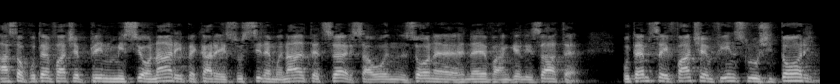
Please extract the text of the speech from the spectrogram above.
Asta o putem face prin misionarii pe care îi susținem în alte țări sau în zone neevangelizate. Putem să-i facem fiind slujitori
